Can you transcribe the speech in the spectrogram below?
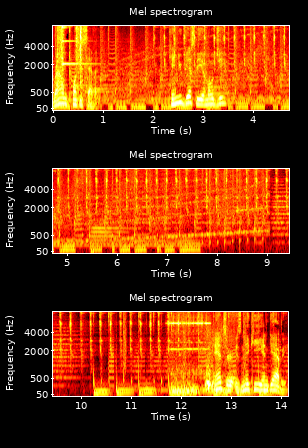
Round 27. Can you guess the emoji? Answer is Niki and Gabi.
